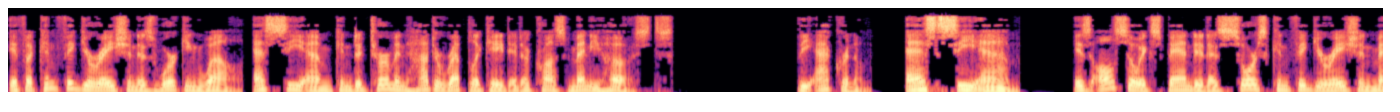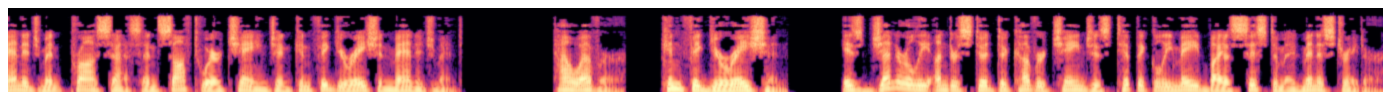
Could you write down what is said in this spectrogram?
If a configuration is working well, SCM can determine how to replicate it across many hosts. The acronym SCM is also expanded as Source Configuration Management Process and Software Change and Configuration Management. However, configuration is generally understood to cover changes typically made by a system administrator.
